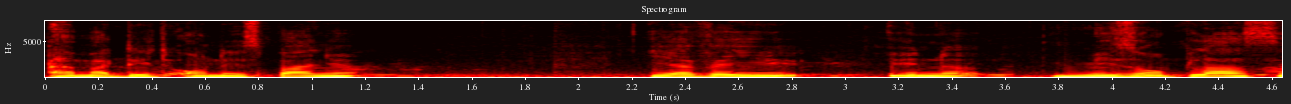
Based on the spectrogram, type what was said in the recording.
à Madrid en Espagne, il y avait eu une mise en place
